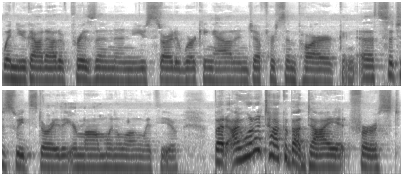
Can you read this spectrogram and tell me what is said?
when you got out of prison and you started working out in Jefferson Park. And that's such a sweet story that your mom went along with you. But I want to talk about diet first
